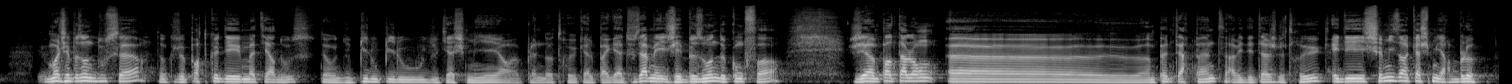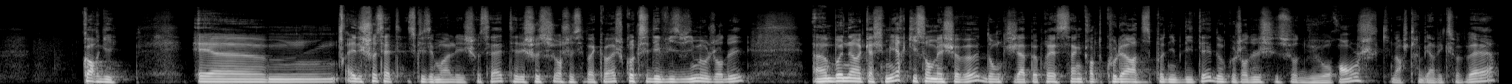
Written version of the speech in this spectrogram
Moi, j'ai besoin de douceur, donc je porte que des matières douces, donc du pilou pilou, du cachemire, plein d'autres trucs, alpaga, tout ça. Mais j'ai besoin de confort. J'ai un pantalon, euh, un punterpunt avec des taches de trucs et des chemises en cachemire bleu, corgi. Et, euh, et des chaussettes, excusez-moi, les chaussettes et les chaussures, je sais pas quoi. Je crois que c'est des Visvim aujourd'hui. Un bonnet en cachemire qui sont mes cheveux, donc j'ai à peu près 50 couleurs à disponibilité. Donc aujourd'hui, je suis sur du orange qui marche très bien avec ce vert.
